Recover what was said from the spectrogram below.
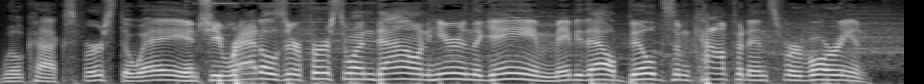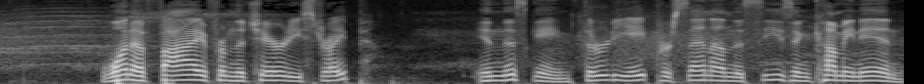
Wilcox first away, and she rattles her first one down here in the game. Maybe that'll build some confidence for Vorian. One of five from the charity stripe in this game. 38% on the season coming in.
